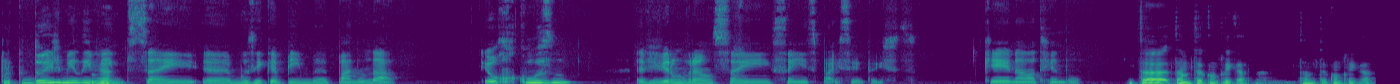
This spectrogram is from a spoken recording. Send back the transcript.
Porque 2020 Yeah. sem eh, música pimba, pá, não dá. Eu recuso-me a viver um verão sem, sem isso, pá, isso é triste. Que é not handle. Está tá muito complicado. Está muito complicado.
